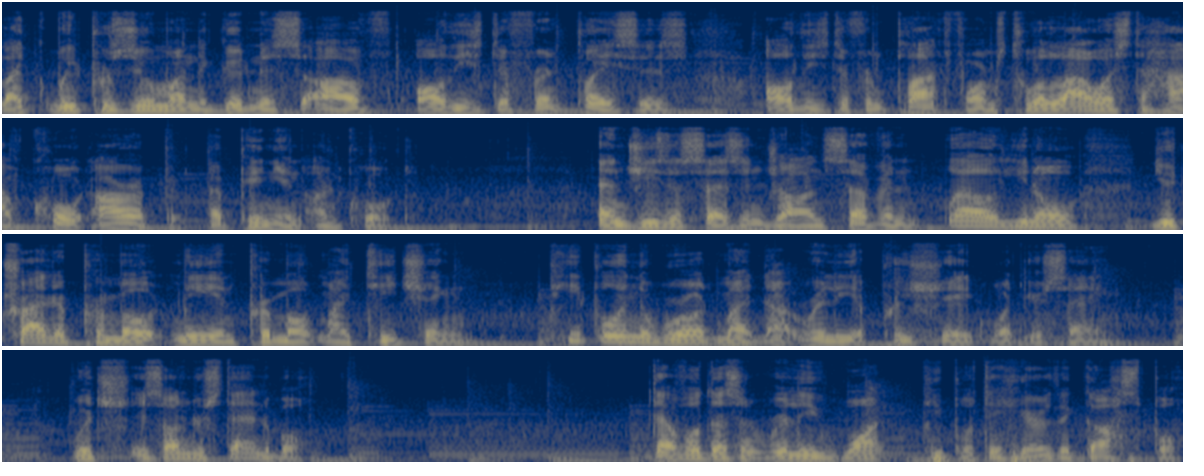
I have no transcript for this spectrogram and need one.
Like we presume on the goodness of all these different places, all these different platforms to allow us to have, quote, our op- opinion, unquote. And Jesus says in John 7, well, you know, you try to promote me and promote my teaching. People in the world might not really appreciate what you're saying, which is understandable devil doesn't really want people to hear the gospel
